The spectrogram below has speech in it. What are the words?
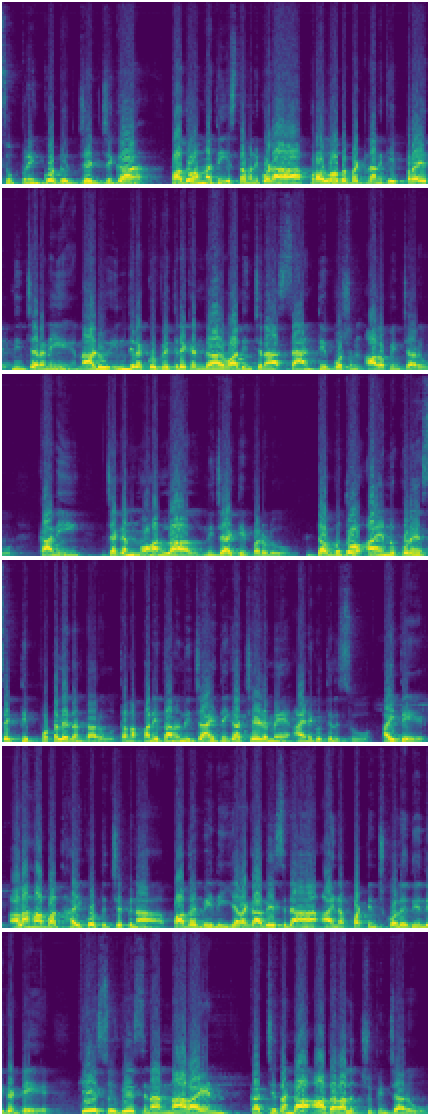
సుప్రీంకోర్టు జడ్జిగా పదోన్నతి ఇస్తామని కూడా ప్రలోభ పెట్టడానికి ప్రయత్నించారని నాడు ఇందిరకు వ్యతిరేకంగా వాదించిన శాంతి భూషణ్ ఆరోపించారు. కానీ జగన్మోహన్ లాల్ నిజాయితీ పరుడు. డబ్బుతో ఆయన్ను కొనే శక్తి పుట్టలేదంటారు. తన పని తాను నిజాయితీగా చేయడమే ఆయనకు తెలుసు. అయితే అలహాబాద్ హైకోర్టు చెప్పిన పదవిని ఎరగా వేసినా ఆయన పట్టించుకోలేదు. ఎందుకంటే కేసు వేసిన నారాయణ్ ఖచ్చితంగా ఆధారాలు చూపించారు.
